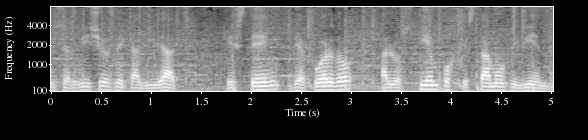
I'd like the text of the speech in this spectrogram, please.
y servicios de calidad que estén de acuerdo a los tiempos que estamos viviendo.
